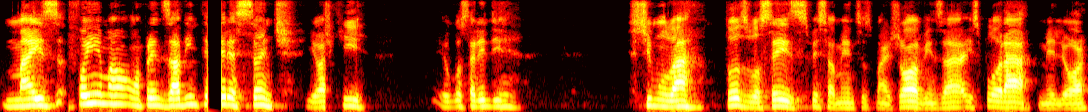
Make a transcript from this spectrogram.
Mas foi uma, um aprendizado interessante. E eu acho que eu gostaria de estimular todos vocês, especialmente os mais jovens, a explorar melhor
